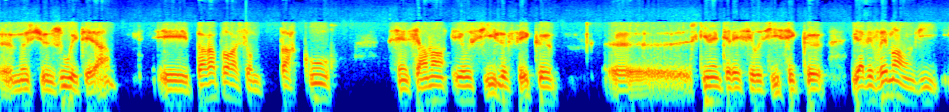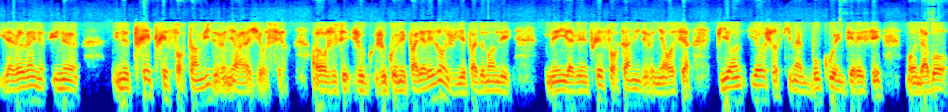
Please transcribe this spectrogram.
euh, Monsieur Zou était là. Et par rapport à son parcours sincèrement et aussi le fait que ce qui m'intéressait aussi, c'est que il avait vraiment envie, il avait vraiment une, très très forte envie de venir à la JOCR. Alors je sais, je, connais pas les raisons, je lui ai pas demandé, mais il avait une très forte envie de venir au CER. Puis il y a, autre chose qui m'a beaucoup intéressé. Bon, d'abord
